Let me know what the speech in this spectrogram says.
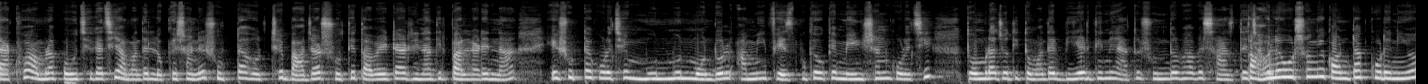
দেখো আমরা পৌঁছে গেছি আমাদের লোকেশনে শ্যুটটা হচ্ছে বাজার শোতে তবে এটা রিনাদির পার্লারের না। এই শ্যুটটা করেছে মুনমুন মণ্ডল। আমি ফেসবুকে ওকে মেনশন করেছি। তোমরা যদি তোমাদের বিয়ের দিনে এত সুন্দরভাবে সাজতে তাহলে ওর সঙ্গে কন্ট্যাক্ট করে নিও।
